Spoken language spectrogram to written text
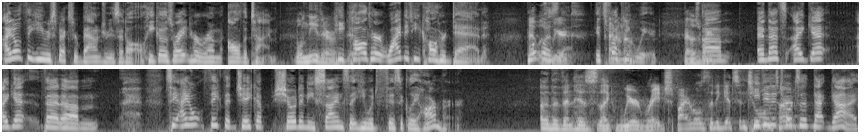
I don't think he respects her boundaries at all. He goes right in her room all the time. Well, neither of them. He called her why did he call her dad? That what was was, weird. that? It's I fucking weird. That was weird. Um, and that's I get I get that. Um, see, I don't think that Jacob showed any signs that he would physically harm her. Other than his like weird rage spirals that he gets into He all did it time. towards that- guy.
